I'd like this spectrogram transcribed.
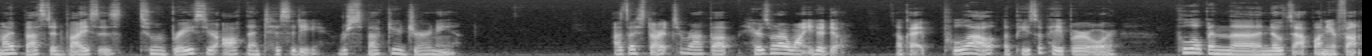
My best advice is to embrace your authenticity, respect your journey. As I start to wrap up, here's what I want you to do. Okay, pull out a piece of paper or pull open the Notes app on your phone.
